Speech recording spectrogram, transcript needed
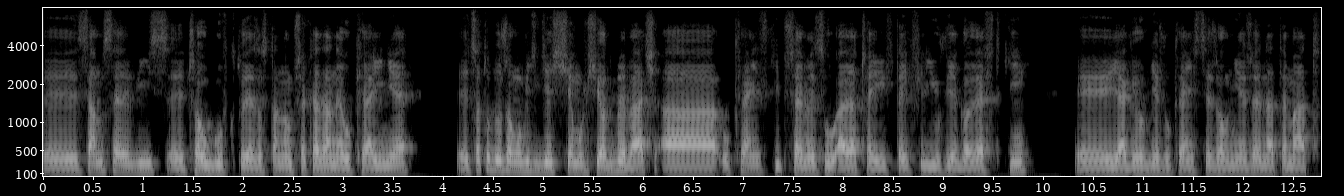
y, sam serwis y, czołgów, które zostaną przekazane Ukrainie, y, co tu dużo mówić, gdzieś się musi odbywać, a ukraiński przemysł, a raczej w tej chwili już jego resztki, jak również ukraińscy żołnierze na temat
